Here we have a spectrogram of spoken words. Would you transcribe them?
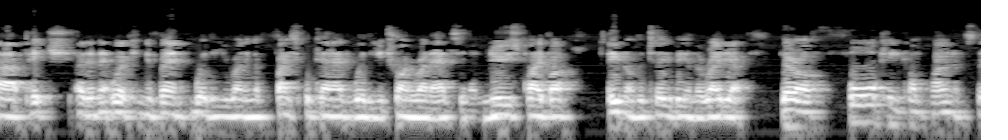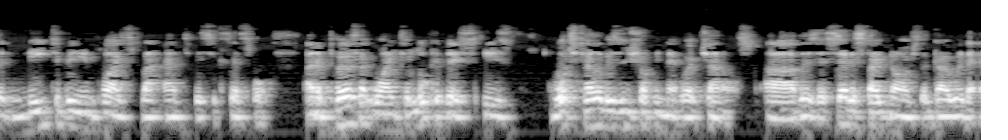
uh, pitch at a networking event, whether you're running a Facebook ad, whether you're trying to run ads in a newspaper, even on the TV and the radio, there are four key components that need to be in place for that ad to be successful. And a perfect way to look at this is watch television shopping network channels. Uh, there's a set of steak knives that go with it.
